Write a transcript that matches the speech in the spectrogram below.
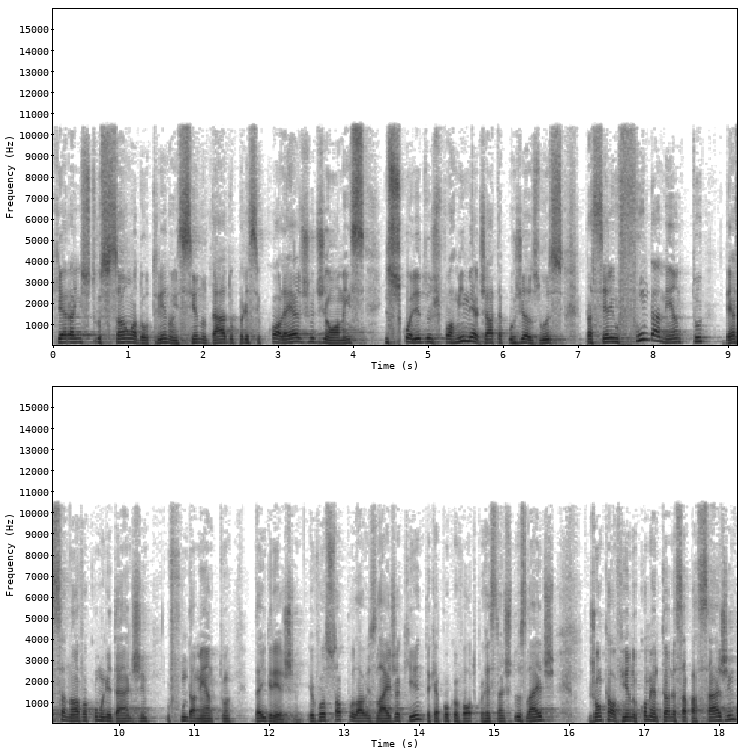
que era a instrução, a doutrina, o ensino dado por esse colégio de homens escolhidos de forma imediata por Jesus para serem o fundamento dessa nova comunidade, o fundamento da igreja. Eu vou só pular o slide aqui, daqui a pouco eu volto para o restante do slide. João Calvino, comentando essa passagem,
